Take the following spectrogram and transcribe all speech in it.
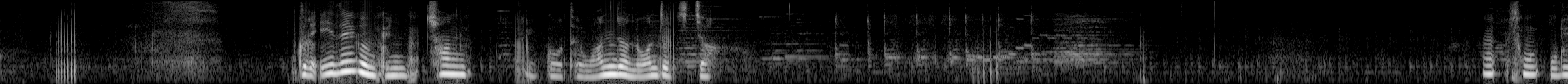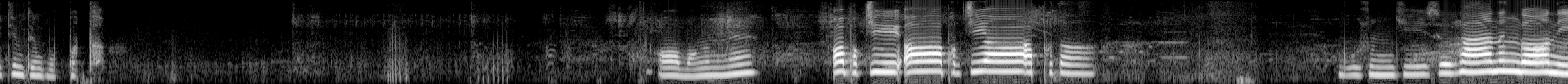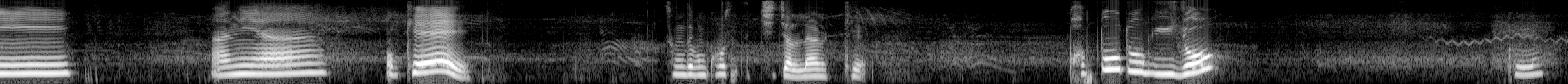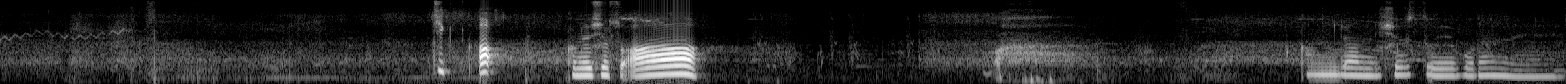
그래 이득은 괜찮을 것 같아요. 완전 완전 진짜. 응, 성, 우리 팀댕못 봤다. 아 망했네. 아 박지 아 박지야 아프다. 무슨 짓을 하는 거니? 아니야. 오케이. 상대방 코스 진짜 랄게. 밥도둑이죠? 오케이. 찍, 아! 실수, 아! 감전 실수해버렸네.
